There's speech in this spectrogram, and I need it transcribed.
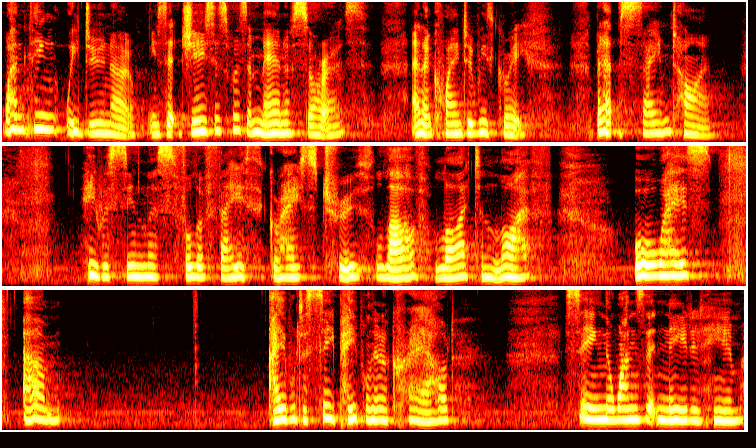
One thing we do know is that Jesus was a man of sorrows and acquainted with grief, but at the same time, he was sinless, full of faith, grace, truth, love, light, and life, always um, able to see people in a crowd, seeing the ones that needed him,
